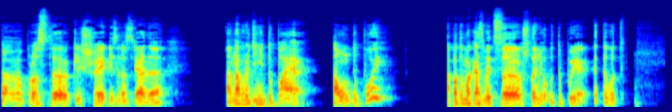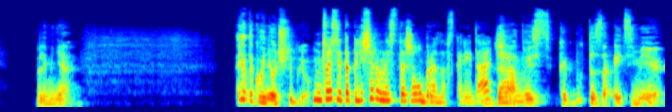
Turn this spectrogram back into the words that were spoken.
Э, просто клише из разряда «она вроде не тупая, а он тупой», а потом оказывается, что они оба тупые. Это вот для меня... Я такое не очень люблю. Ну, то есть это клишированность даже образов скорее, да? Да, чем... то есть как будто за этими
